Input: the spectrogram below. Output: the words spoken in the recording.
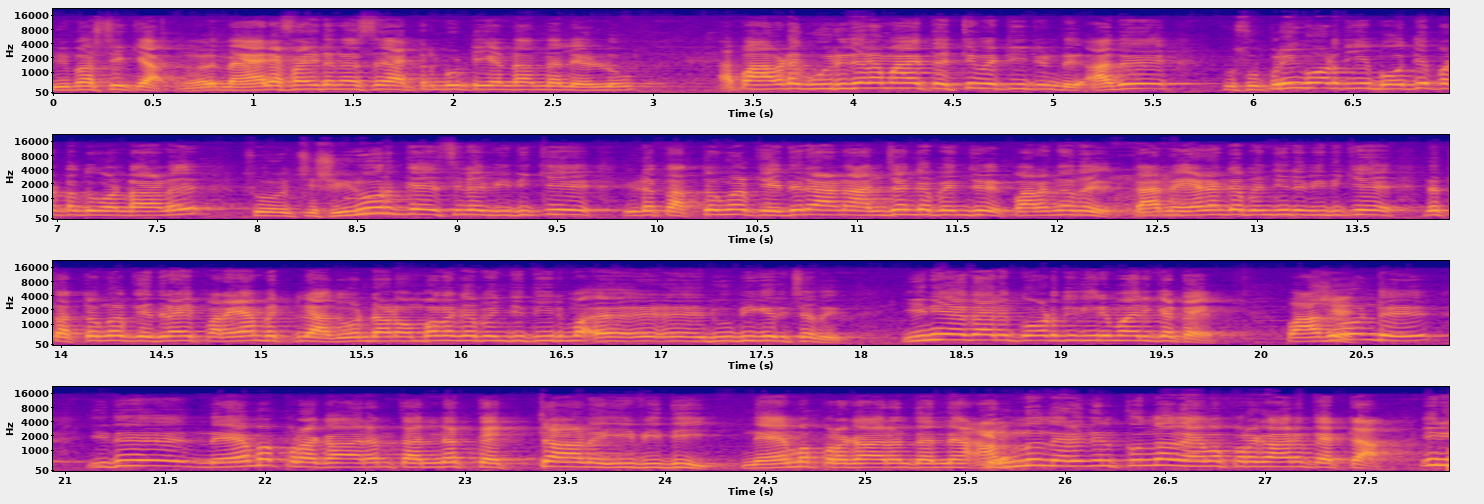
വിമർശിക്കാം. നിങ്ങൾ മാലഫൈഡ്നെസ് അട്രിബ്യൂട്ട് ചെയ്യേണ്ടതെന്നല്ലേ ഉള്ളൂ. അപ്പോൾ അവിടെ ഗുരുതരമായ തെറ്റ് പറ്റിയിട്ടുണ്ട്. അത് സുപ്രീം കോടതിക്ക് ബോധ്യപ്പെട്ടത് കൊണ്ടാണ് ഷിരൂർ കേസിലെ വിധിക്ക് ഇവിടെ തത്വങ്ങൾക്കെതിരാണ് അഞ്ചംഗ ബെഞ്ച് പറഞ്ഞത്. കാരണം ഏഴംഗ ബെഞ്ചിന്റെ വിധിക്ക് ഇത് തത്വങ്ങൾക്കെതിരായി പറയാൻ പറ്റില്ല. അതുകൊണ്ടാണ് ഒമ്പതംഗ ബെഞ്ച് തീരുമാ രൂപീകരിച്ചത്. ഇനി ഏതായാലും കോടതി തീരുമാനിക്കട്ടെ. അപ്പൊ അതുകൊണ്ട് ഇത് നിയമപ്രകാരം തന്നെ തെറ്റാണ് ഈ വിധി. നിയമപ്രകാരം തന്നെ അന്ന് നിലനിൽക്കുന്ന നിയമപ്രകാരം തെറ്റാ. ഇനി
